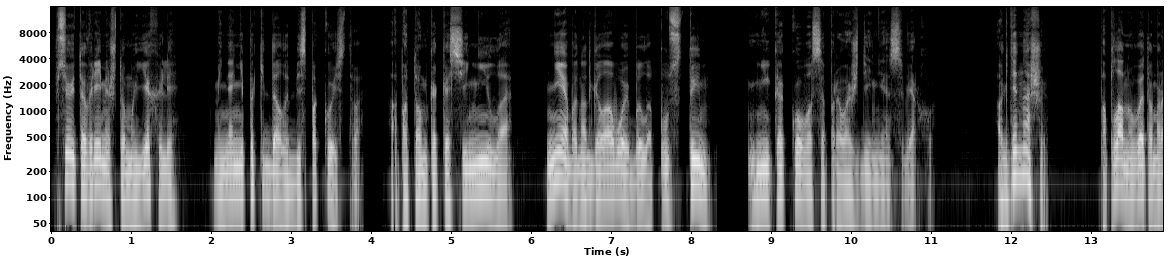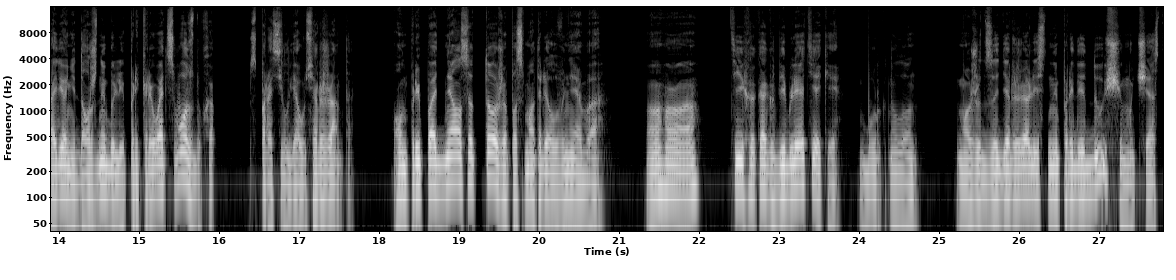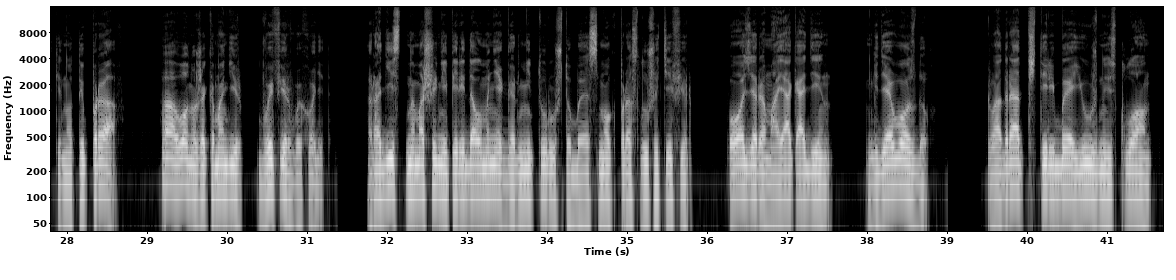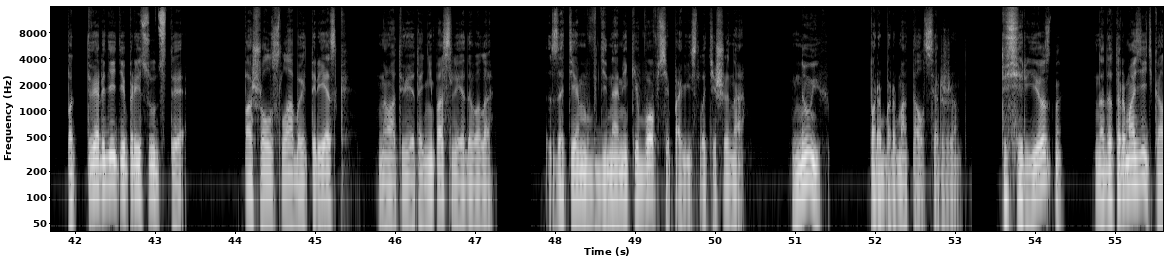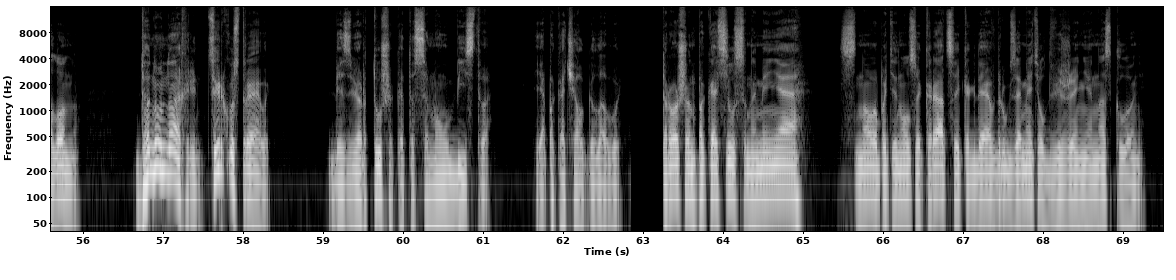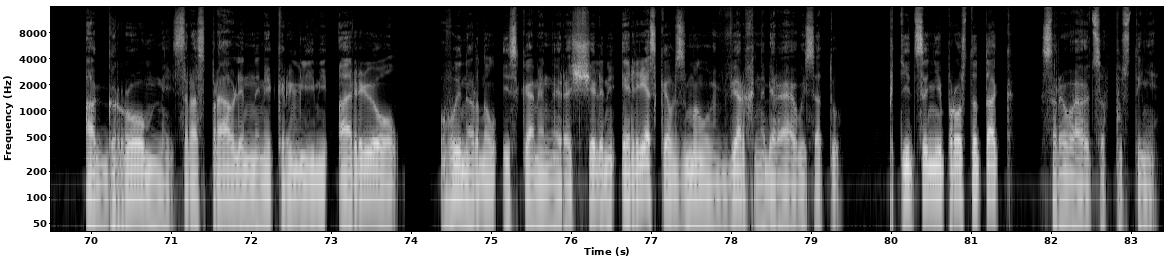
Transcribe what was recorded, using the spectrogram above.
Все это время, что мы ехали, меня не покидало беспокойство. А потом, как осенило, небо над головой было пустым, Никакого сопровождения сверху. «А где наши? По плану в этом районе должны были прикрывать с воздуха», — спросил я у сержанта. Он приподнялся, тоже посмотрел в небо. «Ага, тихо, как в библиотеке», — буркнул он. «Может, задержались на предыдущем участке, но ты прав. А, вон уже командир в эфир выходит. Радист на машине передал мне гарнитуру, чтобы я смог прослушать эфир. «Озеро, маяк один. Где воздух? Квадрат 4Б, южный склон. Подтвердите присутствие. Пошел слабый треск, но ответа не последовало. Затем в динамике вовсе повисла тишина. «Ну их!» — пробормотал сержант. «Ты серьезно? Надо тормозить колонну». «Да ну нахрен! Цирк устраивать!» «Без вертушек это самоубийство!» Я покачал головой. Трошин покосился на меня, Снова потянулся к рации, когда я вдруг заметил движение на склоне. Огромный, с расправленными крыльями орел вынырнул из каменной расщелины и резко взмыл вверх, набирая высоту. Птицы не просто так срываются в пустыне.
